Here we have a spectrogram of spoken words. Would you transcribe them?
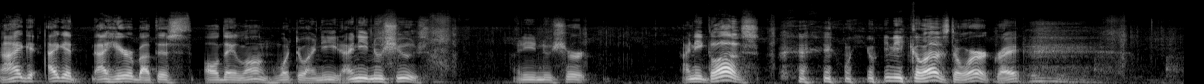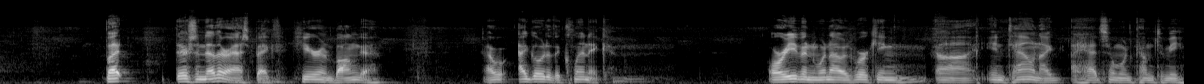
I get, I get, I hear about this all day long. What do I need? I need new shoes. I need a new shirt. I need gloves. we need gloves to work, right? But there's another aspect here in Gbarnga. I, I go to the clinic, or even when I was working uh, in town, I, I had someone come to me.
